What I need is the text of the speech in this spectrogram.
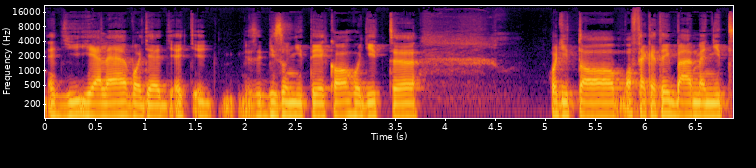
egy jele, vagy egy, egy, egy bizonyítéka, hogy itt hogy itt a, a feketék bármennyit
